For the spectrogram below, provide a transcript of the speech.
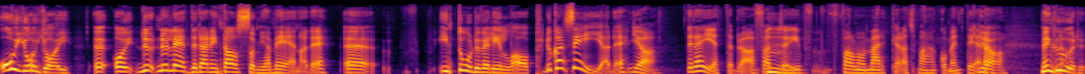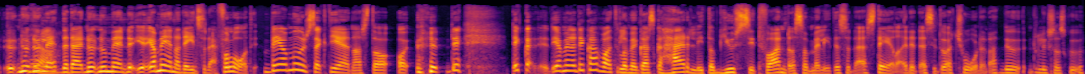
oj, oj, oj, Ö, oj nu, nu lät det där inte alls som jag menade. Uh, inte tog du väl illa upp? Du kan säga det. Ja, det där är jättebra för att ifall man märker att man har kommenterat. Ja. Men gud, nu, nu Ja. lät det där, nu, nu men, jag menade inte sådär, förlåt. Be om ursäkt genast. Och, och, det, det, kan, jag menar, det kan vara till och med ganska härligt och bjussigt för andra som är lite sådär stela i den där situationen, att du, du liksom skulle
